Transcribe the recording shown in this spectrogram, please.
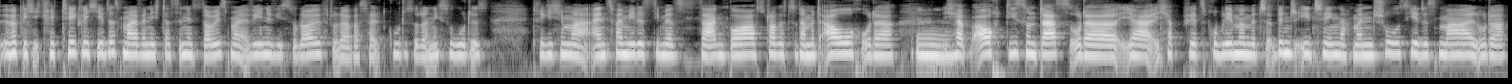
wirklich, ich kriege täglich jedes Mal, wenn ich das in den Stories mal erwähne, wie es so läuft oder was halt gut ist oder nicht so gut ist, kriege ich immer ein, zwei Mädels, die mir sagen, boah, strugglest du damit auch oder ich Mhm. habe auch dies und das oder ja, ich habe jetzt Probleme mit Binge-Eating nach meinen Shows jedes Mal oder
